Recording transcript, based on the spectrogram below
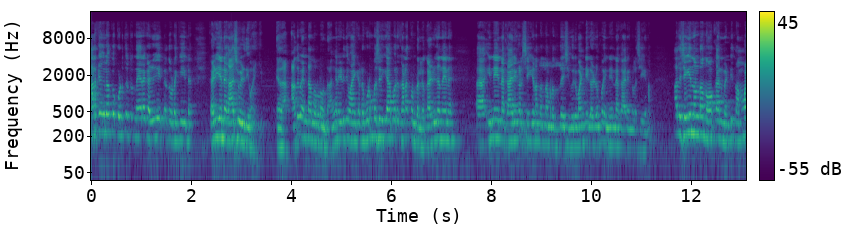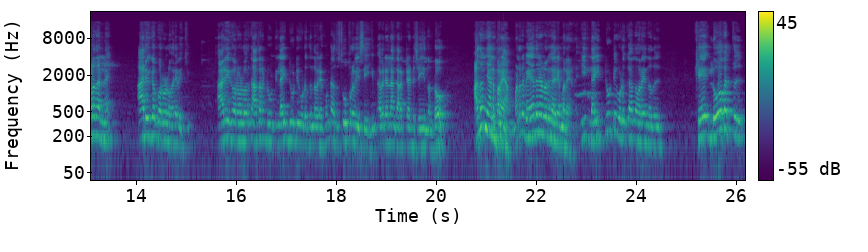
ആർക്കെങ്കിലുമൊക്കെ കൊടുത്തിട്ട് നേരെ കഴുകിയില്ല തുടക്കിയില്ല എന്റെ കാശ് എഴുതി വാങ്ങിക്കും. ഏതാ വേണ്ട വേണ്ടെന്നുള്ളതുകൊണ്ട് അങ്ങനെ എഴുതി വാങ്ങിക്കേണ്ട. കുടുംബശ്രീക്കാകുമ്പോൾ ഒരു കണക്കുണ്ടല്ലോ. കഴുകുന്നതിന് ഇന്ന ഇന്ന കാര്യങ്ങൾ ചെയ്യണമെന്ന് നമ്മൾ ഉദ്ദേശിക്കും. ഒരു വണ്ടി കഴുകുമ്പോൾ ഇന്ന ഇന്ന കാര്യങ്ങൾ ചെയ്യണം. അത് ചെയ്യുന്നുണ്ടോ നോക്കാൻ വേണ്ടി നമ്മൾ തന്നെ ആരോഗ്യക്കുറവുള്ളവരെ വയ്ക്കും ആരോഗ്യക്കുറവുള്ളവർക്ക് അതർ ഡ്യൂട്ടി ലൈറ്റ് ഡ്യൂട്ടി കൊടുക്കുന്നവരെ കൊണ്ട് അത് സൂപ്പർവൈസ് ചെയ്യും അവരെല്ലാം കറക്റ്റായിട്ട് ചെയ്യുന്നുണ്ടോ? അതും ഞാൻ പറയാം. വളരെ വേദനയുള്ളൊരു കാര്യം പറയാണ്. ഈ ലൈറ്റ് ഡ്യൂട്ടി കൊടുക്കുക എന്ന് പറയുന്നത് കേ- ലോകത്ത്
